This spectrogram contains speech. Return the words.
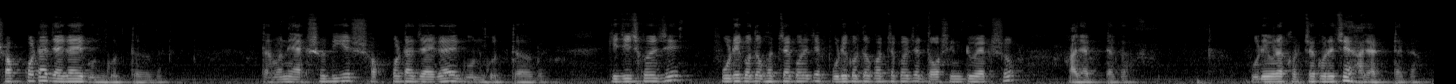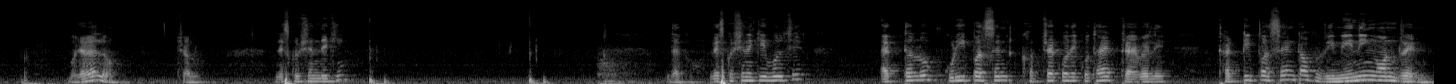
সব কটা জায়গায় গুণ করতে হবে। তার মানে একশো দিয়ে সব কটা জায়গায় গুণ করতে হবে। কি জিনিস করেছে? ফুডে কত খরচা করেছে? ফুডে কত খরচা করেছে? দশ ইন্টু একশো, হাজার টাকা। ফুডে ওরা খরচা করেছে হাজার টাকা। বোঝা গেল? চলো নেক্সট কোয়েশ্চেন দেখি। দেখো নেক্সট কোয়েশ্চেনে কি বলছে? একটা লোক কুড়ি পার্সেন্ট খরচা করে কোথায় ট্রাভেলে thirty percent of remaining on rent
